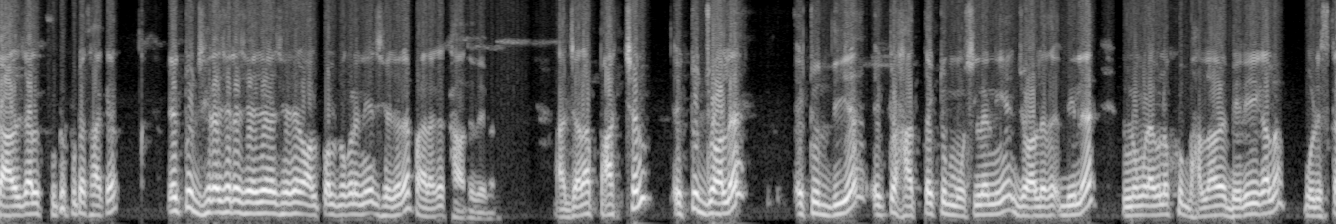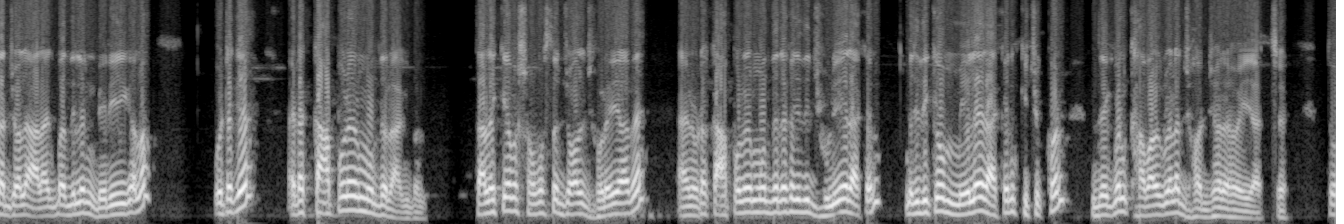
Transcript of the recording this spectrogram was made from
জাল জাল ফুটে ফুটে থাকে, একটু ঝেড়ে ঝেড়ে ঝেড়ে ঝেড়ে ঝেড়ে, অল্প অল্প করে নিয়ে ঝেড়ে ঝেড়ে পায়রাকে খাওয়াতে দেবেন। আর যারা পাচ্ছেন, একটু জলে একটু দিয়ে, একটু হাতটা একটু মুছলে নিয়ে জলে দিলে নোংরাগুলো খুব ভালোভাবে বেরিয়ে গেল। পরিষ্কার জলে আরেকবার দিলেন, বেরিয়ে গেল। ওটাকে একটা কাপড়ের মধ্যে রাখবেন। তাহলে কি হবে? সমস্ত জল ঝরে যাবে। অ্যান্ড ওটা কাপড়ের মধ্যে রেখে যদি ঝুলিয়ে রাখেন বা যদি কেউ মেলে রাখেন কিছুক্ষণ, দেখবেন খাবারগুলো না ঝরঝরে হয়ে যাচ্ছে। তো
